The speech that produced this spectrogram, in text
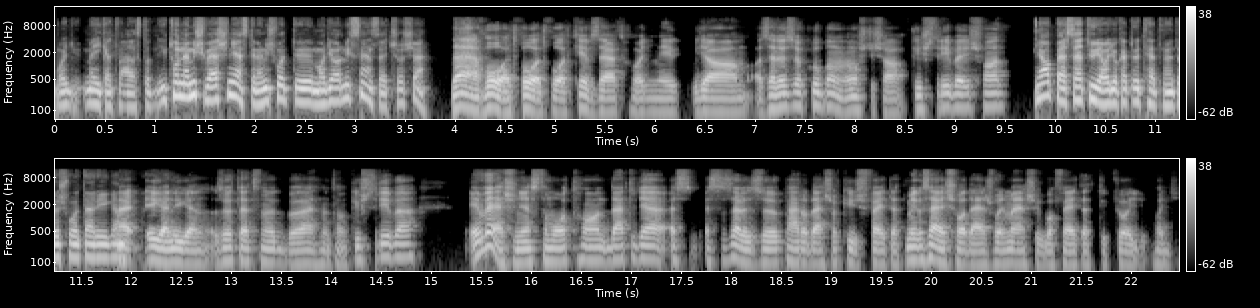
vagy melyiket választod? Itthon nem is versenyeztél, nem is volt ö, magyar licenszed sose? De, volt, volt, volt. Képzelt, hogy még ugye az előző klubban, most is a Kistrébe is van, Ja, persze, hát hülye vagyok, hát 575-ös voltál régen. Hát, igen, igen, az 575-ből átmentem a Kistrébe. Én versenyeztem otthon, de hát ugye ezt, ezt az előző pár adásra ki is fejtett. Még az első adás vagy másikba fejtettük ki, hogy, hogy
